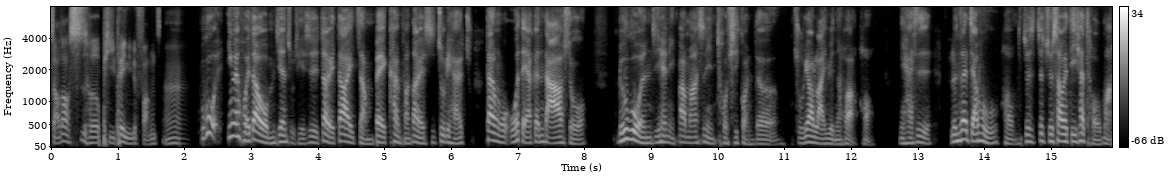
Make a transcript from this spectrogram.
找到适合匹配你的房子。嗯，不过因为回到我们今天主题是到底带长辈看房到底是助力还是主，但我我等下跟大家说，如果你今天你爸妈是你投期管的主要来源的话，哈，你还是人在江湖，好，就是就就稍微低一下头嘛，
